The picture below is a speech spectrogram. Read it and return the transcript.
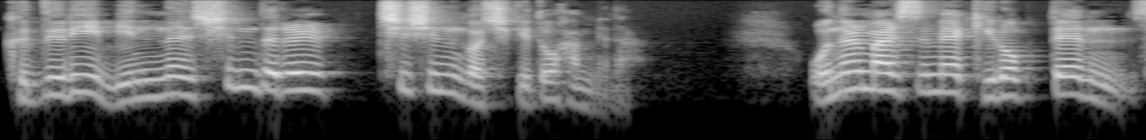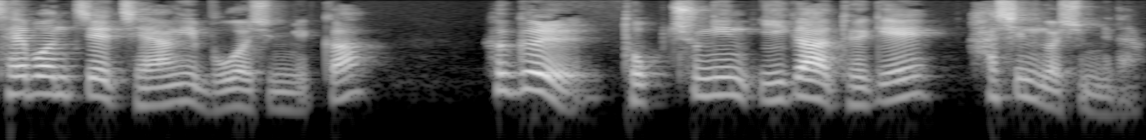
그들이 믿는 신들을 치신 것이기도 합니다. 오늘 말씀에 기록된 세 번째 재앙이 무엇입니까? 흙을 독충인 이가 되게 하신 것입니다.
